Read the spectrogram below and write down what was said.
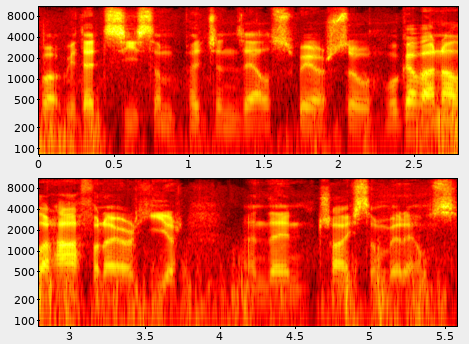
but we did see some pigeons elsewhere, so we'll give it another half an hour here and then try somewhere else.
